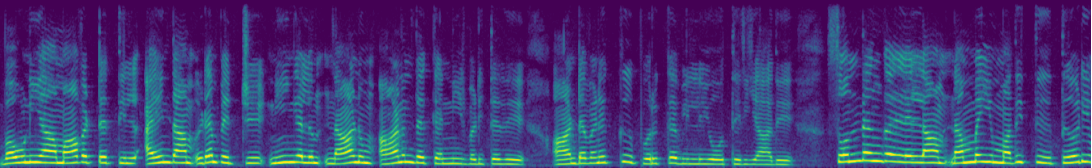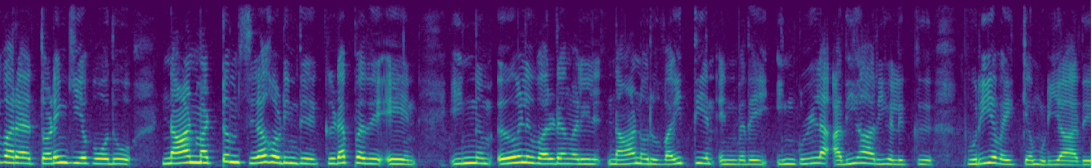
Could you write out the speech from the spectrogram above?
வவுனியா மாவட்டத்தில் ஐந்தாம் இடம் பெற்று நீங்களும் நானும் ஆனந்த கண்ணீர் வடித்தது ஆண்டவனுக்கு பொறுக்கவில்லையோ தெரியாது. சொந்தங்கள் எல்லாம் நம்மையும் மதித்து தேடி வர தொடங்கிய தொடங்கியபோது நான் மட்டும் சிறகொடிந்து கிடப்பது ஏன்? இன்னும் ஏழு வருடங்களில் நான் ஒரு வைத்தியன் என்பதை இங்குள்ள அதிகாரிகளுக்கு புரிய வைக்க முடியாது.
